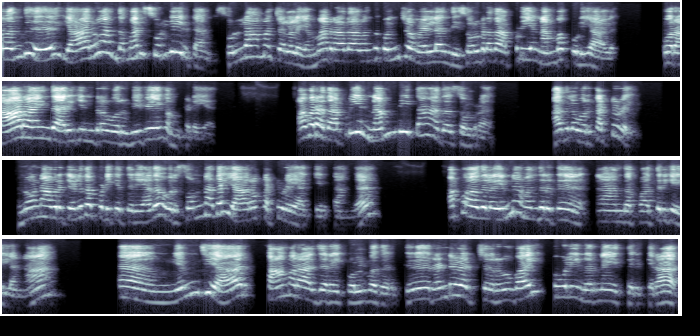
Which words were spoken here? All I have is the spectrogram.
வந்து யாரோ அந்த மாதிரி சொல்லியிருக்காங்க சொல்லாம சொல்லலை. எம் ஆர் ராதா வந்து கொஞ்சம் வெள்ளந்தி. சொல்றத அப்படியே நம்பக்கூடிய ஆளு. ஒரு ஆராய்ந்து அறிகின்ற ஒரு விவேகம் கிடையாது. அவர் அதை அப்படியே நம்பி தான் அதை சொல்றாரு. அதுல ஒரு கட்டுரை. இன்னொன்னு அவருக்கு எழுத படிக்க தெரியாது அவர் சொன்னதை யாரோ கட்டுரையாக்கியிருக்காங்க. அப்போ அதுல என்ன வந்திருக்கு? அந்த பத்திரிகையிலன்னா ஆஹ் எம்ஜிஆர் காமராஜரை கொல்வதற்கு ரெண்டு லட்சம் ரூபாய் கூலி நிர்ணயித்திருக்கிறார்.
